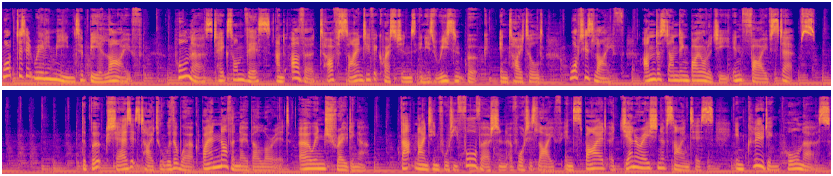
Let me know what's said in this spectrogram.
What does it really mean to be alive? Paul Nurse takes on this and other tough scientific questions in his recent book entitled What is Life? Understanding Biology in Five Steps. The book shares its title with a work by another Nobel laureate, Erwin Schrödinger. That 1944 version of What is Life inspired a generation of scientists, including Paul Nurse,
